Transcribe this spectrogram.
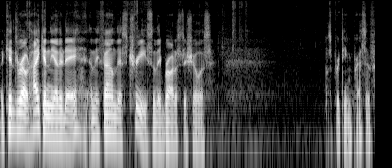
The kids were out hiking the other day and they found this tree, so they brought us to show us. It's pretty impressive.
